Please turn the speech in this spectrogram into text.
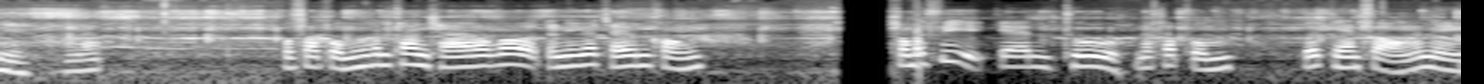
นี่มาแล้ว โทรศัพท์ผมค่อนข้างช้าก็ตอนนี้ก็ใช้เป็นของคอมเพฟี่แกน 2 นะครับผมหรือแกน 2 นั่นเอง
